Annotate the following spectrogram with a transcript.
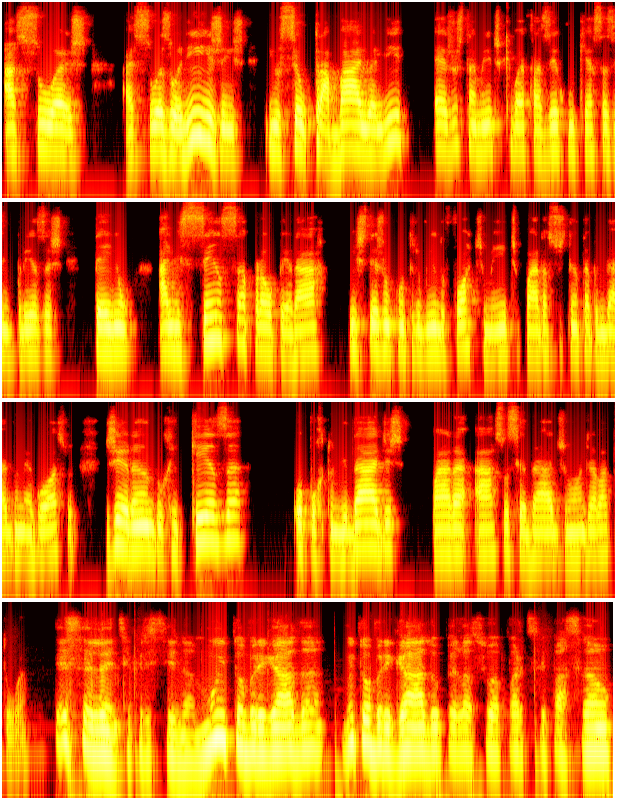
as suas, as suas origens e o seu trabalho ali, é justamente o que vai fazer com que essas empresas tenham a licença para operar e estejam contribuindo fortemente para a sustentabilidade do negócio, gerando riqueza, oportunidades para a sociedade onde ela atua. Excelente, Cristina. Muito obrigada, muito obrigado pela sua participação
